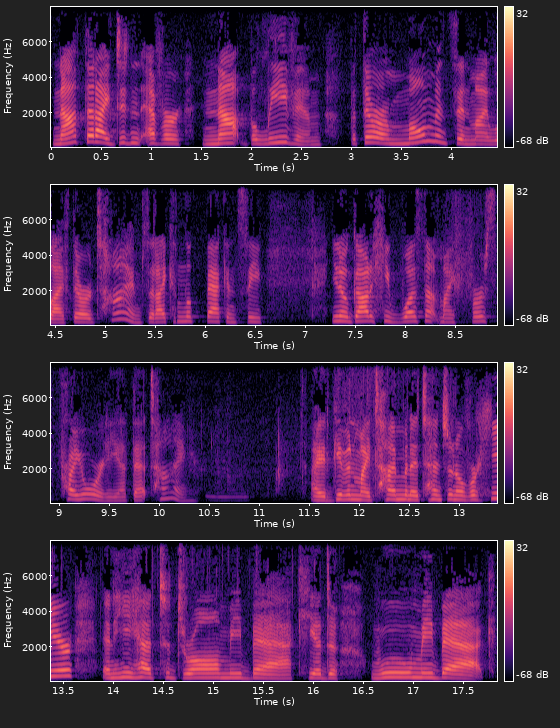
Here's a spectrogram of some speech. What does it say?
Not that I didn't ever not believe him, but there are moments in my life, there are times that I can look back and see, you know, God, he was not my first priority at that time. I had given my time and attention over here, and He had to draw me back. He had to woo me back.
